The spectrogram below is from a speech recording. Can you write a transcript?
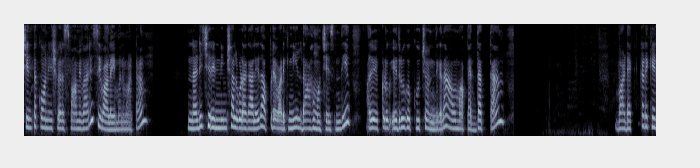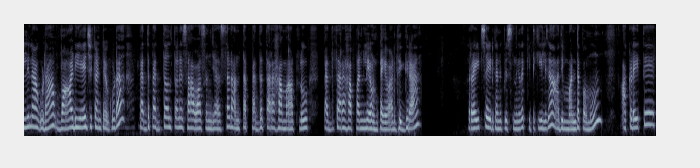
చింతకోణేశ్వర స్వామి వారి శివాలయం అనమాట నడిచి రెండు నిమిషాలు కూడా కాలేదు అప్పుడే వాడికి నీళ్ళు దాహం వచ్చేసింది. అది ఎక్కడ ఎదురుగా కూర్చొని కదా ఆమె మా పెద్దత్త. వాడెక్కడికెళ్ళినా వెళ్ళినా కూడా వాడి ఏజ్ కంటే కూడా పెద్ద పెద్ద వాళ్ళతోనే సావాసం చేస్తాడు. అంత పెద్ద తరహా మాటలు పెద్ద తరహా పనులే ఉంటాయి వాడి దగ్గర. రైట్ సైడ్ కనిపిస్తుంది కదా కిటికీలుగా అది మండపము. అక్కడైతే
